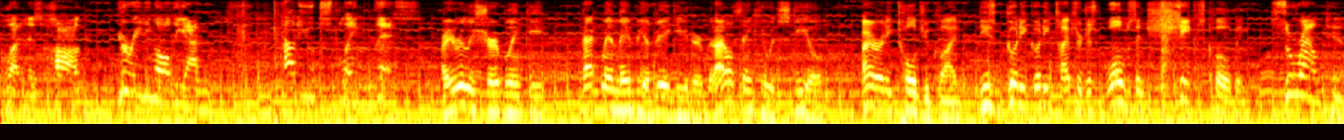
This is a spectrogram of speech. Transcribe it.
gluttonous hog. You're eating all the apples. How do you explain this? Are you really sure, Blinky? Pac-Man may be a big eater, but I don't think he would steal. I already told you, Clyde. These goody-goody types are just wolves in sheep's clothing. Surround him.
